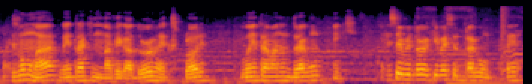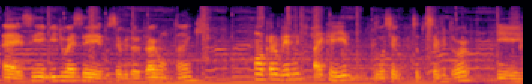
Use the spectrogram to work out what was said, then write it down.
Mas vamos lá, vou entrar aqui no navegador, no Explorer, e vou entrar lá no Dragon Tank. Esse servidor aqui vai ser Dragon Tank, é, esse vídeo vai ser do servidor Dragon Tank. Então eu quero ver muito like aí, se você gosta do servidor e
